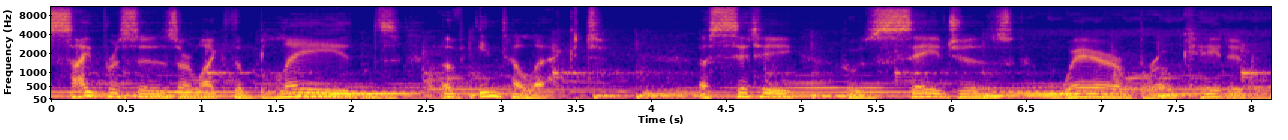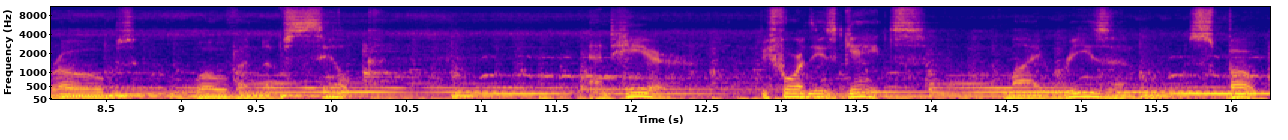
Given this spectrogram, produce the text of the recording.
cypresses are like the blades of intellect, a city whose sages wear brocaded robes woven of silk. And here, before these gates, my reason spoke.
